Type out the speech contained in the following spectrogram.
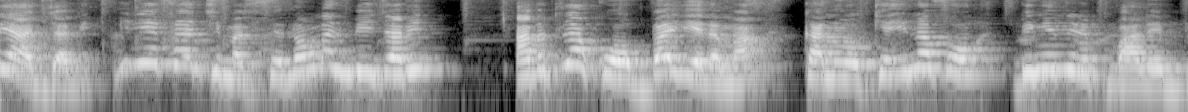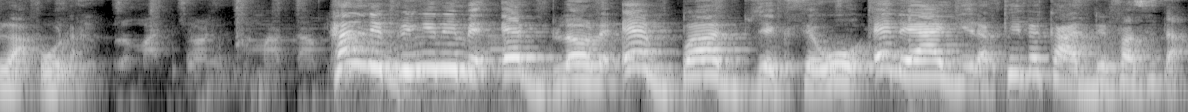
ne y'a jaabi i ni fɛn ci ma se nɔgɔma b'i jaabi a bɛ tila k'o bayɛlɛma ka n'o kɛ i n'a fɔ bingini de tun b'ale bila o la hali ni bingini bɛ e bila o la e ba jɛkisɛ o e de y'a yira k'i bɛ k'a defasi ta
